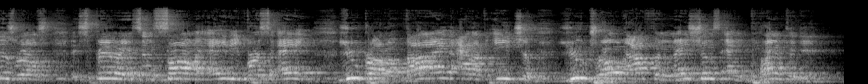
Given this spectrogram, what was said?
Israel's experience in Psalm 80, verse 8. You brought a vine out of Egypt, you drove out the nations and planted it.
